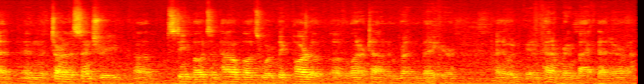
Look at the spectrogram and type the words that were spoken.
at, in the turn of the century, uh, steamboats and power boats were a big part of, of Leonardtown and Breton Bay here, and it would, it would kind of bring back that era.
